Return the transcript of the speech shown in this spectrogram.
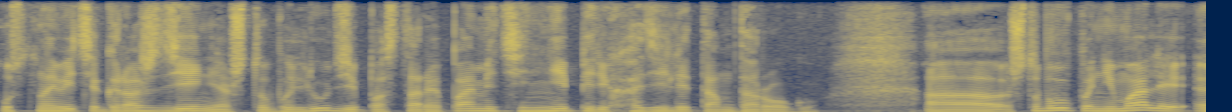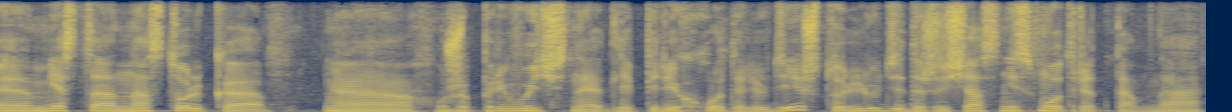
установить ограждение, чтобы люди по старой памяти не переходили там дорогу. А, чтобы вы понимали, э, место настолько э, уже привычное для перехода людей, что люди даже сейчас не смотрят там на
